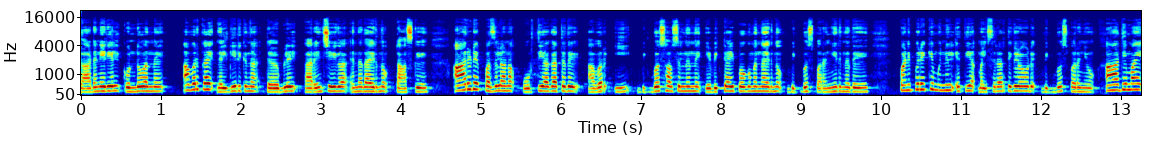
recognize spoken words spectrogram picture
ഗാർഡൻ ഏരിയയിൽ കൊണ്ടുവന്ന് അവർക്കായി നൽകിയിരിക്കുന്ന ടേബിളിൽ അറേഞ്ച് ചെയ്യുക എന്നതായിരുന്നു ടാസ്ക് ആരുടെ പസിലാണോ പൂർത്തിയാകാത്തത് അവർ ഈ ബിഗ് ബോസ് ഹൗസിൽ നിന്ന് എവിക്റ്റായി പോകുമെന്നായിരുന്നു ബിഗ് ബോസ് പറഞ്ഞിരുന്നത്. പണിപ്പുരയ്ക്ക് മുന്നിൽ എത്തിയ മത്സരാർത്ഥികളോട് ബിഗ് ബോസ് പറഞ്ഞു ആദ്യമായി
